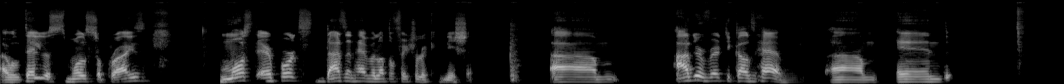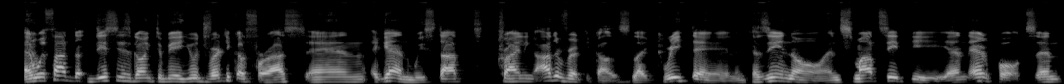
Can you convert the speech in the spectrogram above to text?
I will tell you a small surprise. Most airports doesn't have a lot of facial recognition. Um, other verticals have. Um, and and we thought this is going to be a huge vertical for us. And again, we start trialing other verticals like retail and casino and smart city and airports and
